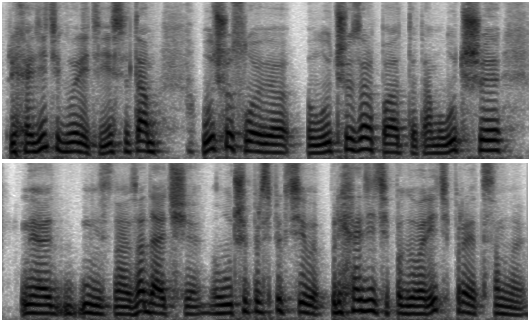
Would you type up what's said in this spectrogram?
Приходите, говорите, если там лучшие условия, лучшая зарплата, там лучшие, э, не знаю, задачи, лучшие перспективы, приходите, поговорите про это со мной.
